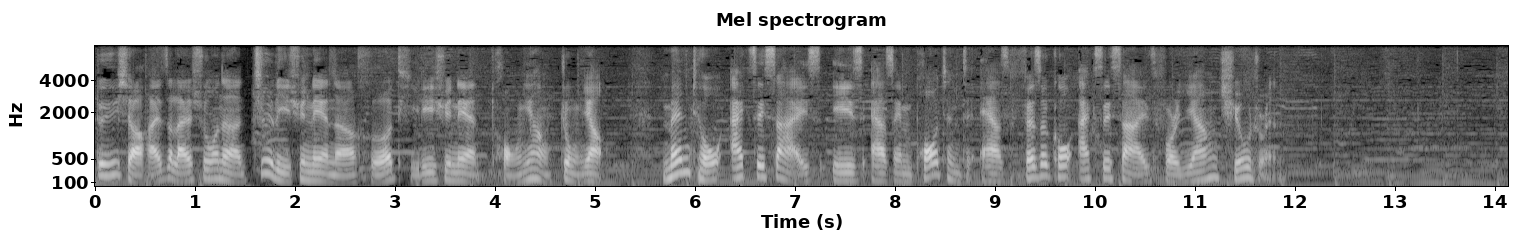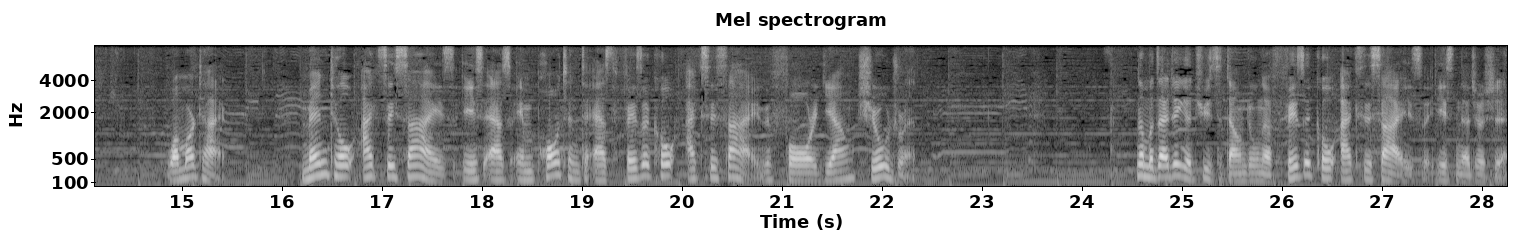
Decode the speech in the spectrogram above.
对于小孩子来说呢，智力训练呢和体力训练同样重要。Mental exercise is as important as physical exercise for young children. One more time. Mental exercise is as important as physical exercise for young children. 那么在这个句子当中呢，physical exercise 意思呢就是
